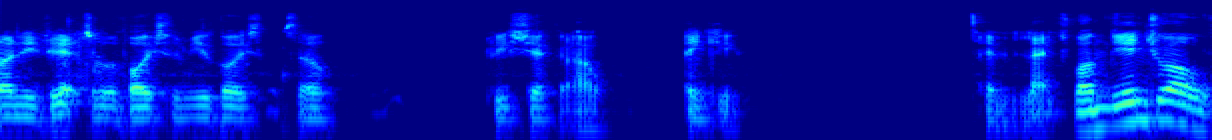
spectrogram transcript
I need to get some advice from you guys. So please check it out. Thank you. And let's run the intro.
